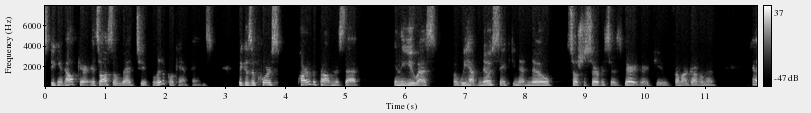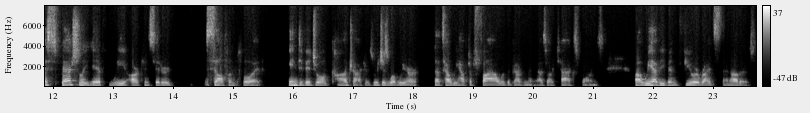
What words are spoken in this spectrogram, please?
speaking of healthcare, it's also led to political campaigns because, of course, part of the problem is that in the U.S. we have no safety net, no social services, very very few from our government, especially if we are considered self-employed, individual contractors, which is what we are. That's how we have to file with the government as our tax forms. Uh, we have even fewer rights than others.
